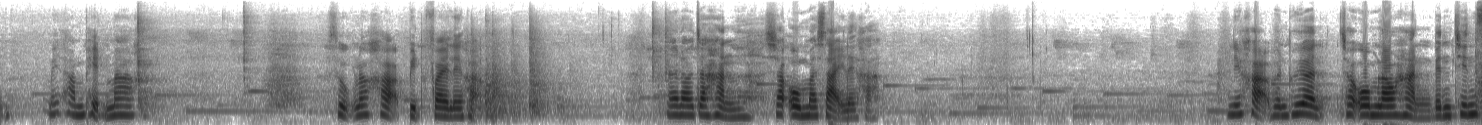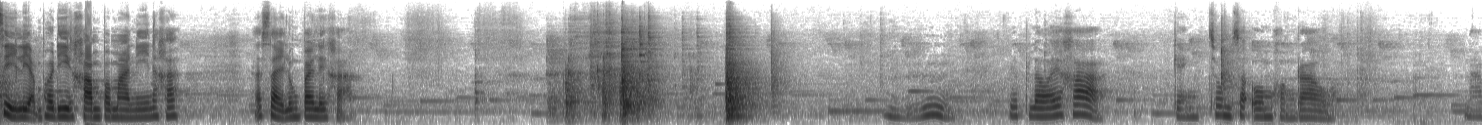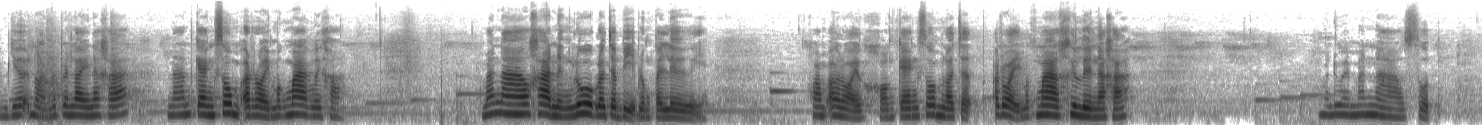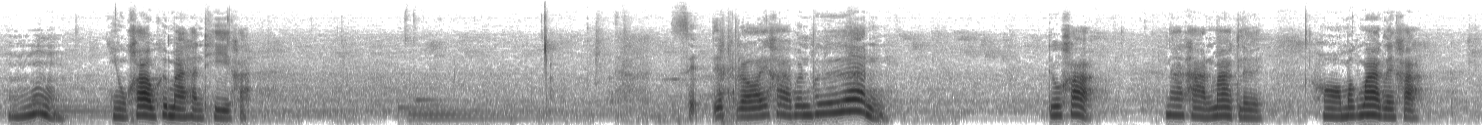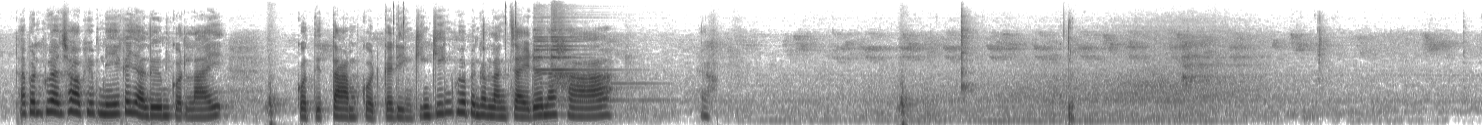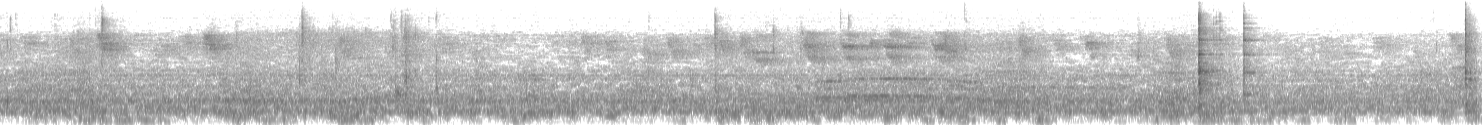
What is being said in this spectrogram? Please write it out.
ไม่ทำเผ็ดมาก สุกแล้วค่ะ ปิดไฟเลยค่ะ แล้วเราจะหั่นชะอมมาใส่เลยค่ะ นี่ค่ะเพื่อนๆชะอมเราหั่นเป็นชิ้นสี่เหลี่ยมพอดีคำประมาณนี้นะคะแล้วใส่ลงไปเลยค่ะเรียบร้อยค่ะ แกงส้มชะอมของเรา น้ำเยอะหน่อยไม่เป็นไรนะคะ น้ำแกงส้มอร่อยมาก ๆ เลยค่ะ มะนาวค่ะหนึ่งลูกเราจะบีบลงไปเลย ความอร่อยของแกงส้มเราจะอร่อยมากๆขึ้นเลยนะคะ มาด้วยมะนาวสดหิวข้าวขึ้นมาทันทีค่ะ เสร็จเรียบร้อยค่ะเพื่อนๆ ดูค่ะ น่าทานมากเลย หอมมากๆเลยค่ะ ถ้าเพื่อนๆชอบคลิปนี้ก็อย่าลืมกดไลค์ ดติดตามกดกระดิ่งกิ้งๆ เพื่อเป็นกำลังใจด้วยนะคะ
